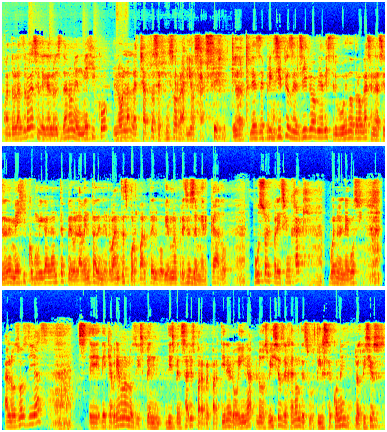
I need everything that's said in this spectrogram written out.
cuando las drogas se legalizaron en México, Lola la chata se puso rabiosa. Sí, claro. Desde principios del siglo había distribuido drogas en la Ciudad de México muy galante, pero la venta de nervantes por parte del gobierno a precios de mercado puso el precio en jaque. Bueno, el negocio. A los dos días eh, de que abrieron los dispen- dispensarios para repartir heroína, los vicios dejaron de surtirse con ella, los viciosos.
